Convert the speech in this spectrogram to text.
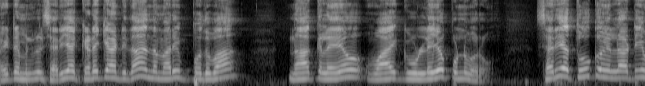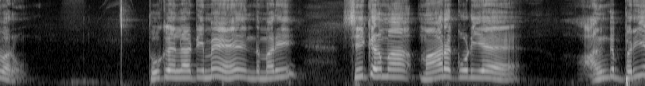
வைட்டமின்கள் சரியாக கிடைக்காட்டி தான் இந்த மாதிரி பொதுவாக நாக்கிலேயோ வாய்க்கு உள்ளேயோ புண்ணு வரும். சரியாக தூக்கம் இல்லாட்டியும் வரும். தூக்கம் இல்லாட்டியுமே இந்த மாதிரி சீக்கிரமாக மாறக்கூடிய அங்கே பெரிய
